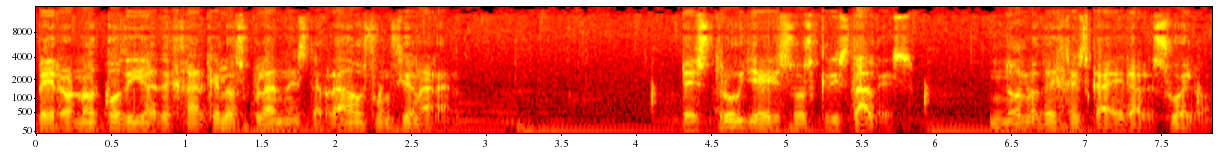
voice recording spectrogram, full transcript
pero no podía dejar que los planes de Rao funcionaran. Destruye esos cristales. No lo dejes caer al suelo.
